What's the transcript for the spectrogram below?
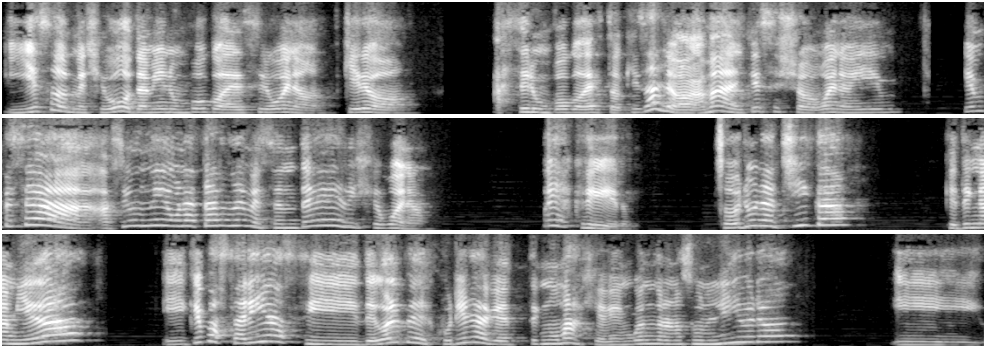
Y eso me llevó también un poco a decir, bueno, quiero hacer un poco de esto. Quizás lo haga mal, qué sé yo. Bueno, y, y empecé a, así un día, una tarde, me senté y dije, bueno, voy a escribir sobre una chica que tenga mi edad y qué pasaría si de golpe descubriera que tengo magia, que encuentro, no sé, un libro y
